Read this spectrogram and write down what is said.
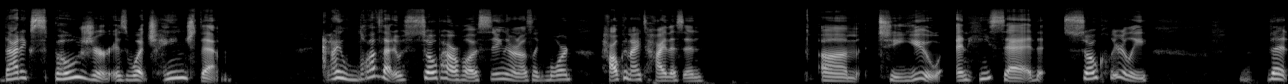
that exposure is what changed them. And I love that. It was so powerful. I was sitting there and I was like, Lord, how can I tie this in um, to you? And he said so clearly that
